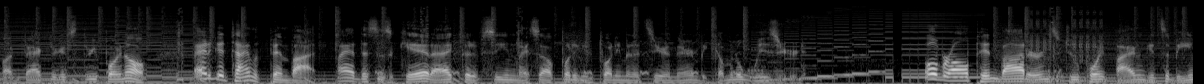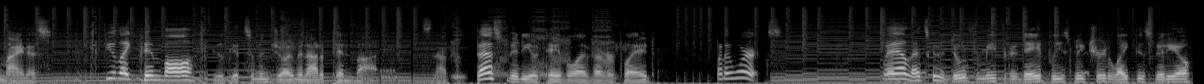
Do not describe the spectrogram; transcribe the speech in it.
Fun factor gets 3.0. I had a good time with Pinbot. If I had this as a kid, I could have seen myself putting in 20 minutes here and there and becoming a wizard. Overall, Pinbot earns a 2.5 and gets a B minus. If you like pinball, you'll get some enjoyment out of Pinbot. It's not the best video table I've ever played, but it works. Well, that's going to do it for me for today. Please make sure to like this video.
